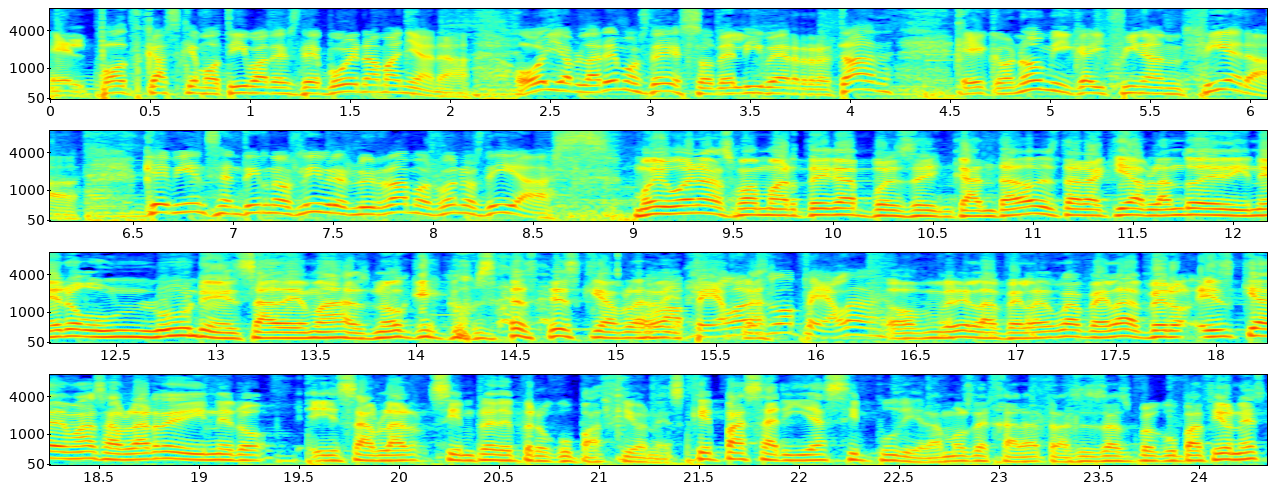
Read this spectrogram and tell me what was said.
El podcast que motiva desde buena mañana. Hoy hablaremos de eso, de libertad económica y financiera. Qué bien sentirnos libres, Luis Ramos, buenos días. Muy buenas, Juan Martega, pues encantado de estar aquí hablando de dinero un lunes además, ¿no? Qué cosas es que hablar La pela es la pela. Hombre, la pela es la pela, pero es que además hablar de dinero es hablar siempre de preocupaciones. ¿Qué pasaría si pudiéramos dejar atrás esas preocupaciones?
